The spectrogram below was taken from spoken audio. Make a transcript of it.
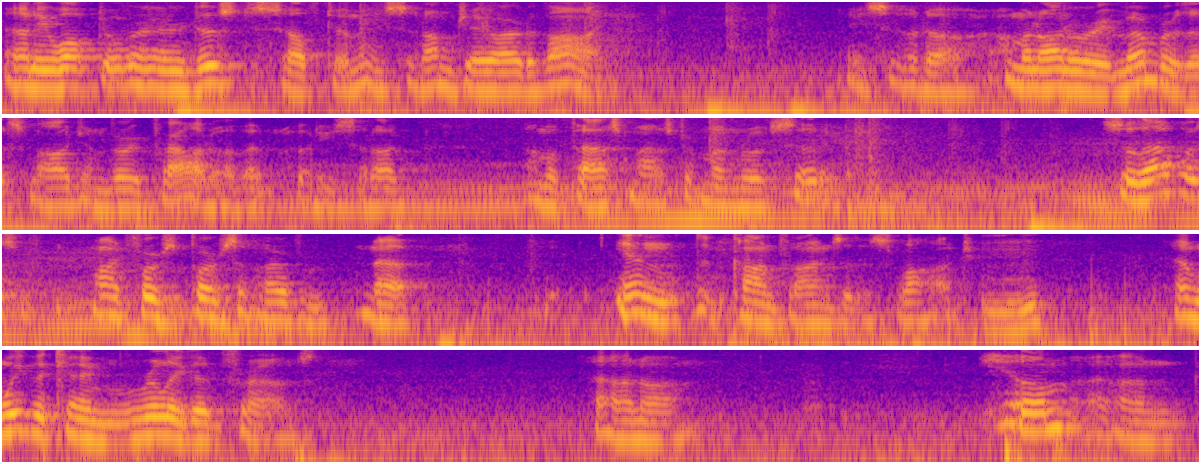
And he walked over and introduced himself to me. He said, I'm J.R. Devine. He said, uh, I'm an honorary member of this lodge and very proud of it. But he said, I'm a past master of Monroe City. So that was my first person I ever met in the confines of this lodge. And we became really good friends. And um, him and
